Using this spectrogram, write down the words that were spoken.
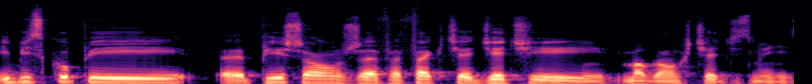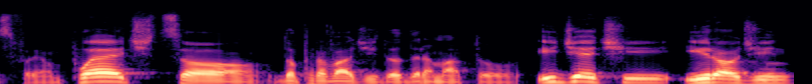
I biskupi e, piszą, że w efekcie dzieci mogą chcieć zmienić swoją płeć, co doprowadzi do dramatu i dzieci, i rodzin,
